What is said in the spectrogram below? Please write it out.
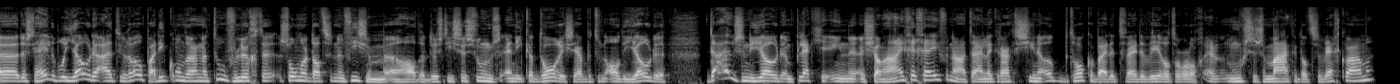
Uh, dus een heleboel Joden uit Europa die konden daar naartoe vluchten zonder dat ze een visum uh, hadden. Dus die seizoens en die Kadoris hebben toen al die Joden, duizenden Joden, een plekje in uh, Shanghai gegeven. Nou, uiteindelijk raakte China ook betrokken bij de Tweede Wereldoorlog en moesten ze maken dat ze wegkwamen.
